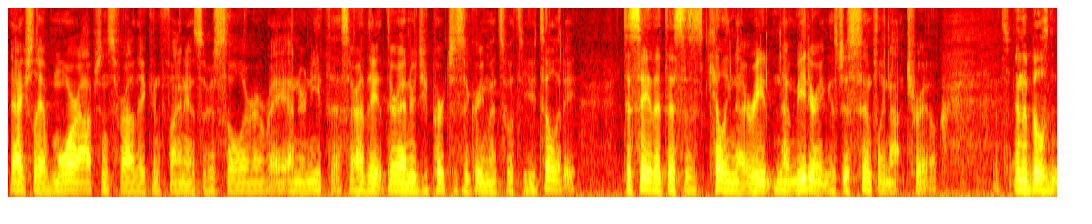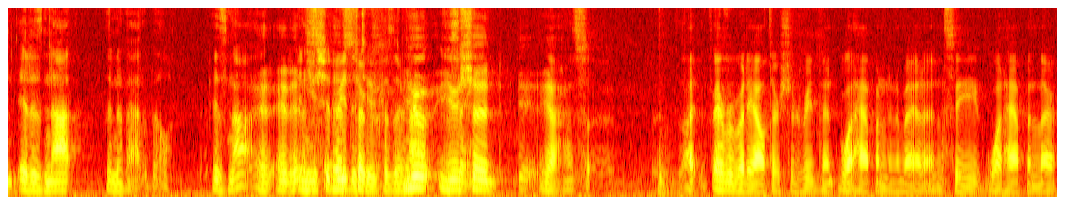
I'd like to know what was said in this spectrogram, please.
they actually have more options for how they can finance their solar array underneath this, or they, their energy purchase agreements with the utility. To say that this is killing net, re, net metering is just simply not true. And the bill, it is not the Nevada bill. It's not. It- it and you should read is the two because they're you, not. You same. should, yeah. I- Everybody out there should read that, what happened in Nevada and see what happened there.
